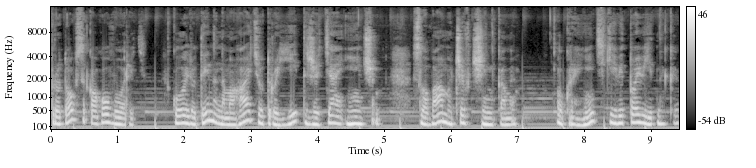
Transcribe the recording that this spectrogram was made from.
Про токсика говорять, коли людина намагається отруїти життя іншим словами чи вчинками. Українські відповідники.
